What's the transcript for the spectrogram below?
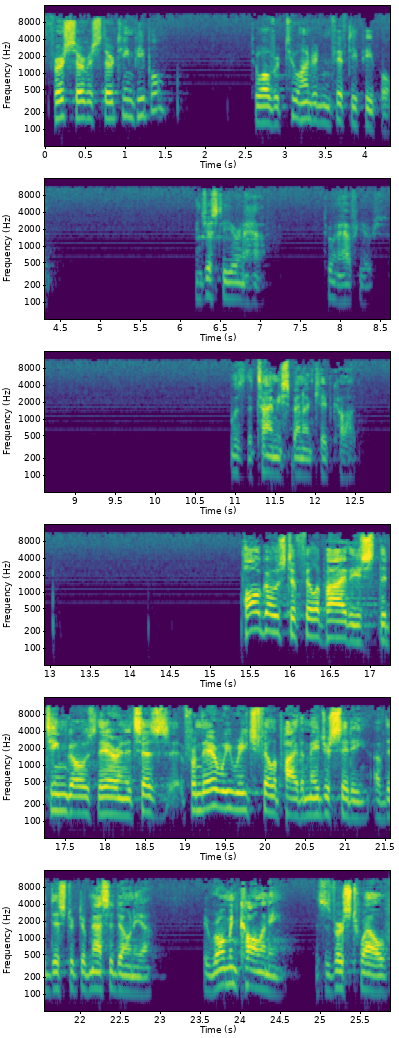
first service 13 people to over 250 people in just a year and a half, two and a half years was the time he spent on Cape Cod. Paul goes to Philippi, the, the team goes there, and it says, From there we reached Philippi, the major city of the district of Macedonia, a Roman colony. This is verse 12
